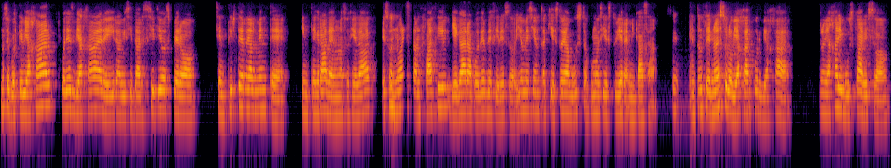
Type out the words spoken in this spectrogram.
no sé, porque viajar, puedes viajar e ir a visitar sitios, pero sentirte realmente integrada en una sociedad, eso no es tan fácil llegar a poder decir eso. Yo me siento aquí, estoy a gusto, como si estuviera en mi casa. Entonces, no es solo viajar por viajar, sino viajar y buscar eso,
